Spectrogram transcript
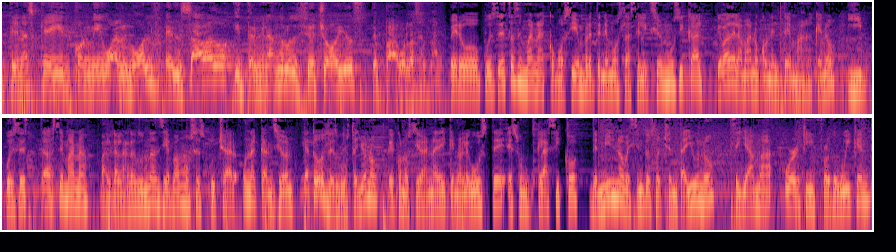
tienes que ir conmigo al golf el sábado y terminando los 18 hoyos te pago la semana. Pero pues esta semana como siempre tenemos la selección musical que va de la mano con el tema, ¿que no? Y pues esta semana, valga la redundancia, vamos a escuchar una canción que a todos les gusta. Yo no he conocido a nadie que no le guste, es un clásico de 1981, se llama Working for the Weekend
